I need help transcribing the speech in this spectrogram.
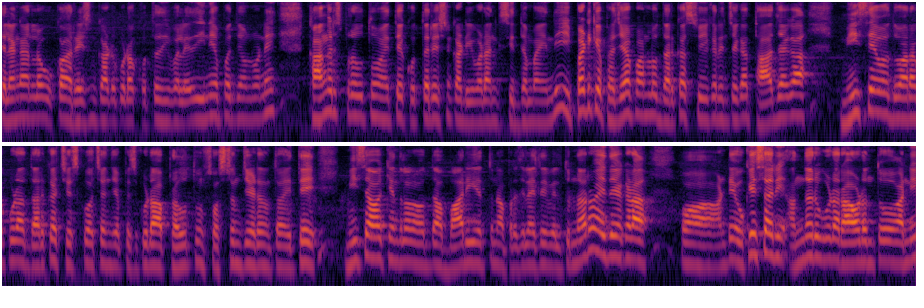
తెలంగాణలో ఒక రేషన్ కార్డు కూడా కొత్తది ఇవ్వలేదు. ఈ నేపథ్యంలోనే కాంగ్రెస్ ప్రభుత్వం అయితే కొత్త రేషన్ కార్డు ఇవ్వడానికి సిద్ధమైంది. ఇప్పటికే ప్రజాపాలనలో దరఖాస్తు స్వీకరించగా తాజాగా మీ సేవ ద్వారా కూడా దరఖాస్తు చేసుకోవచ్చు అని చెప్పేసి కూడా ప్రభుత్వం స్పష్టం చేయడంతో అయితే మీ సేవా కేంద్రాల వద్ద భారీ ఎత్తున ప్రజలైతే వెళ్తున్నారు. అయితే అక్కడ అంటే ఒకేసారి అందరూ కూడా రావడంతో అన్ని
